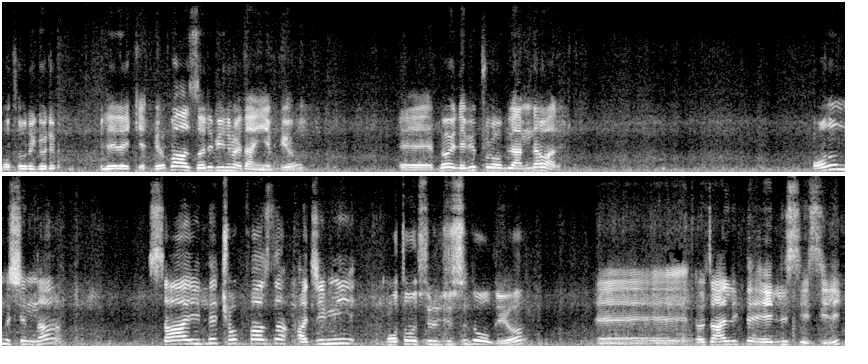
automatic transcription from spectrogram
Motoru görüp bilerek yapıyor. Bazıları bilmeden yapıyor. Ee, böyle bir problem de var. Onun dışında sahilde çok fazla acemi motor sürücüsü de oluyor. Ee, özellikle 50 cc'lik.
